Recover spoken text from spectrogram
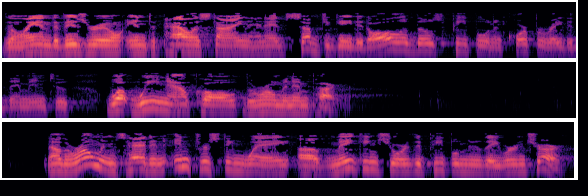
the land of Israel into Palestine and had subjugated all of those people and incorporated them into what we now call the Roman Empire. Now, the Romans had an interesting way of making sure that people knew they were in charge.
